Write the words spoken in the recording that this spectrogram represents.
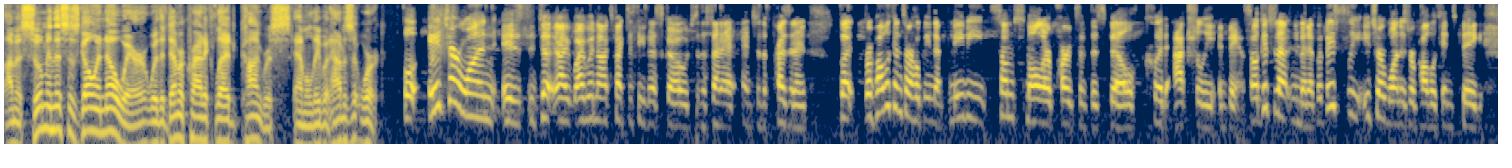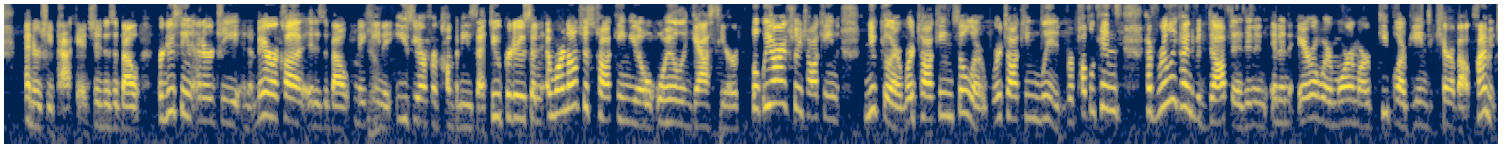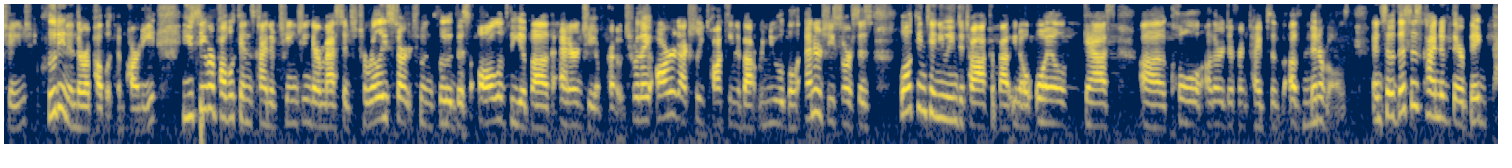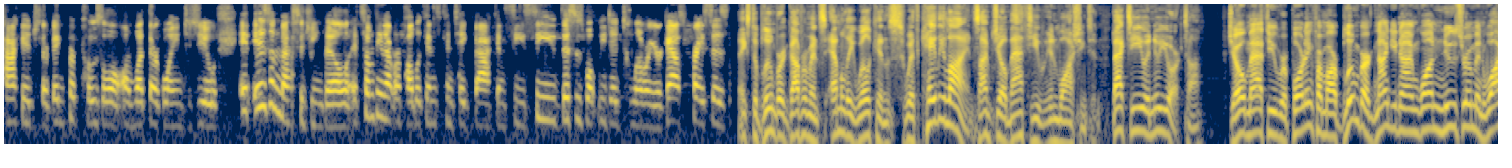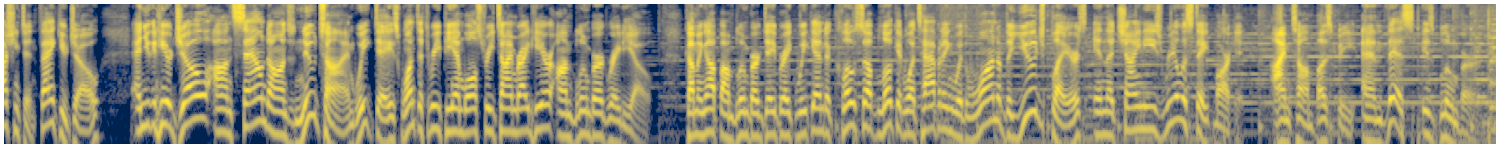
I'm assuming this is going nowhere with a Democratic led Congress, Emily, but how does it work? Well, HR one is, I, I would not expect to see this go to the Senate and to the president, but Republicans are hoping that maybe some smaller parts of this bill could actually advance. So I'll get to that in a minute, but basically, HR one is Republicans' big energy package. It is about producing energy in America. It is about making it easier for companies that do produce. And, and we're not just talking, you know, oil and gas here, but we are actually talking nuclear. We're talking solar. We're talking wind. Republicans have really kind of adopted in an, in an era where more and more people are beginning to care about climate change, including in the Republican Party. You see Republicans kind of changing their message to really start to include this all of the above energy approach, where they are actually talking about renewable energy sources while continuing to talk about, you know, oil, gas, uh, coal, other different types of, of minerals. And so this is kind of their big package, their big proposal on what they're going to do. It is a messaging bill. It's something that Republicans can take back and see, see, this is what we did to lower your gas prices. Thanks to Bloomberg Government's Emily Wilkins with Kailey Leinz. I'm Joe Matthew in Washington. Back to you in New York, Tom. Joe Matthew reporting from our Bloomberg 99.1 newsroom in Washington. Thank you, Joe. And you can hear Joe on Sound On's new time, weekdays, 1 to 3 p.m. Wall Street time, right here on Bloomberg Radio. Coming up on Bloomberg Daybreak Weekend, a close up look at what's happening with one of the huge players in the Chinese real estate market. I'm Tom Busby, and this is Bloomberg.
